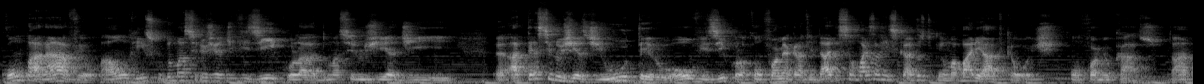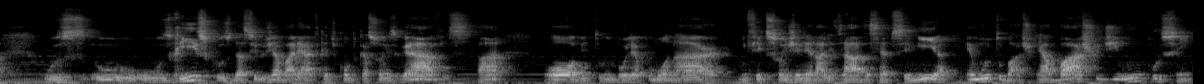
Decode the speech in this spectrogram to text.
comparável a um risco de uma cirurgia de vesícula, de uma cirurgia de eh, até cirurgias de útero ou vesícula, conforme a gravidade, são mais arriscadas do que uma bariátrica hoje, conforme o caso, tá? Os, o, os riscos da cirurgia bariátrica de complicações graves, tá? óbito, embolia pulmonar, infecções generalizadas, sepsemia, é muito baixo, é abaixo de 1%,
